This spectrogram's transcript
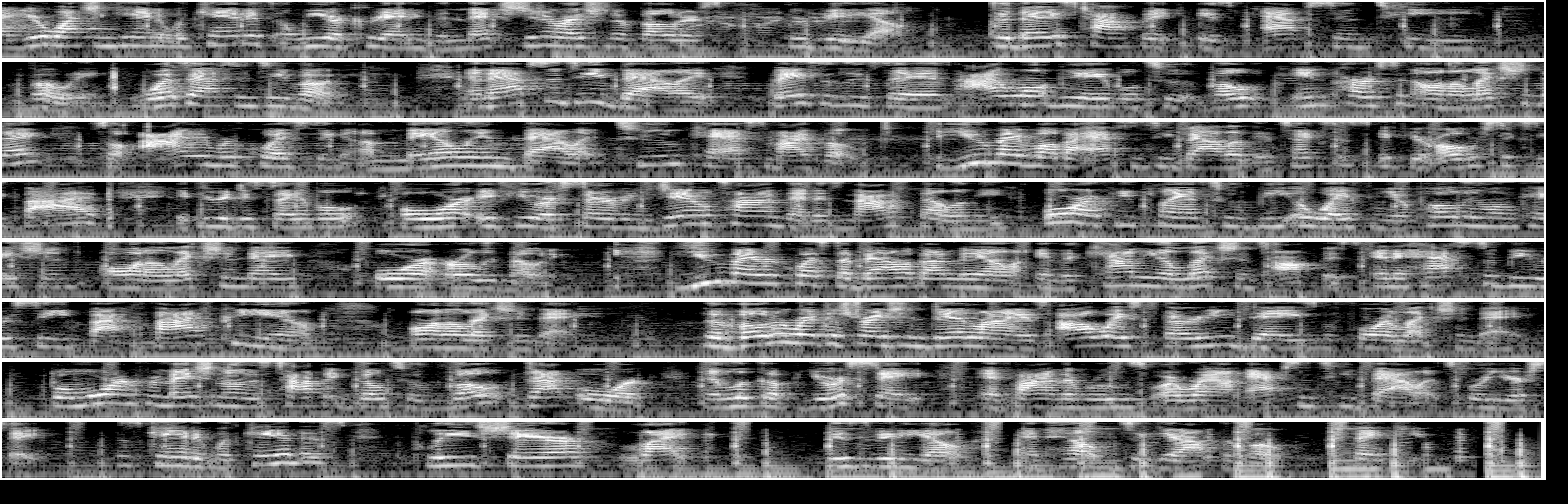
Hi, you're watching Candid with Candace and we are creating the next generation of voters through video. Today's topic is absentee voting. What's absentee voting? An absentee ballot basically says I won't be able to vote in person on election day, so I am requesting a mail-in ballot to cast my vote. You may vote by absentee ballot in Texas if you're over 65, if you're disabled, or if you are serving jail time that is not a felony, or if you plan to be away from your polling location on election day or early voting. You may request a ballot by mail in the county elections office and it has to be received by 5 p.m. on election day. The voter registration deadline is always 30 days before election day. For more information on this topic, go to vote.org and look up your state and find the rules around absentee ballots for your state. This is Candid with Candace. Please share, like this video, and help to get out the vote. Thank you.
